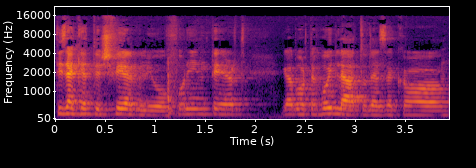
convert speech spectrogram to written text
12,5 millió forintért. Gábor, te hogy látod ezek a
